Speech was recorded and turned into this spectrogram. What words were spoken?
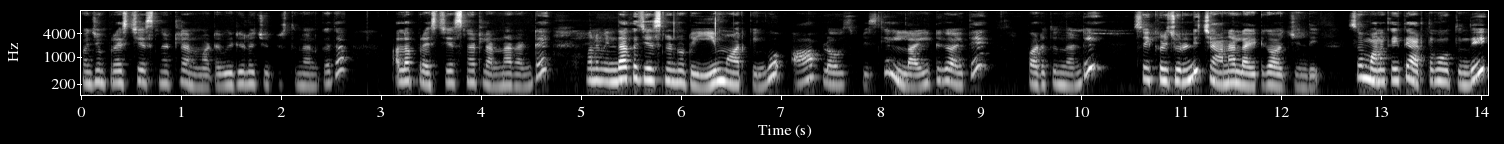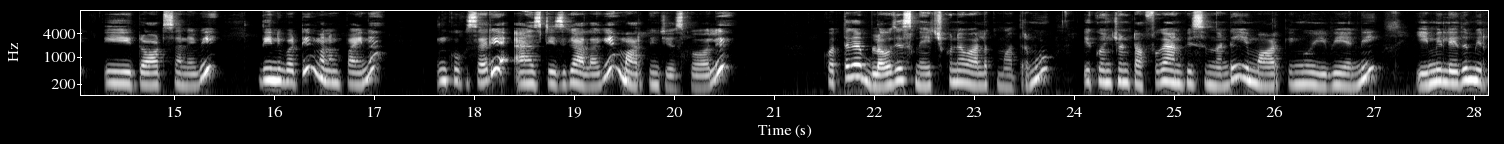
కొంచెం ప్రెస్ చేసినట్లు అనమాట వీడియోలో చూపిస్తున్నాను కదా అలా ప్రెస్ చేసినట్లు అన్నారంటే మనం ఇందాక చేసినటువంటి ఈ మార్కింగ్ ఆ బ్లౌజ్ పీస్కి లైట్గా అయితే పడుతుందండి. సో ఇక్కడ చూడండి చాలా లైట్గా వచ్చింది. సో మనకైతే అర్థమవుతుంది ఈ డాట్స్ అనేవి దీన్ని బట్టి మనం పైన ఇంకొకసారి యాజ్ టీజ్గా అలాగే మార్కింగ్ చేసుకోవాలి. కొత్తగా బ్లౌజెస్ నేర్చుకునే వాళ్ళకు మాత్రము ఇది కొంచెం టఫ్గా అనిపిస్తుందండి. ఈ మార్కింగ్ ఇవి అన్నీ ఏమీ లేదు. మీరు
